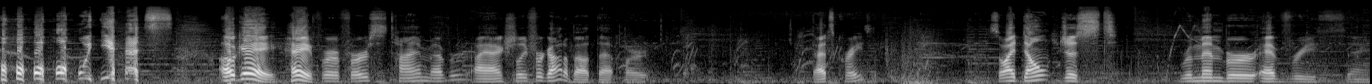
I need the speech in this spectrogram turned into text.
Oh, yes! Okay, hey, for a first time ever, I actually forgot about that part. That's crazy. So I don't just remember everything.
